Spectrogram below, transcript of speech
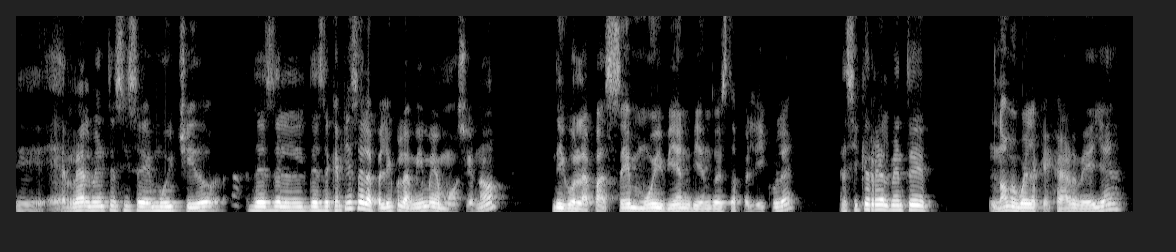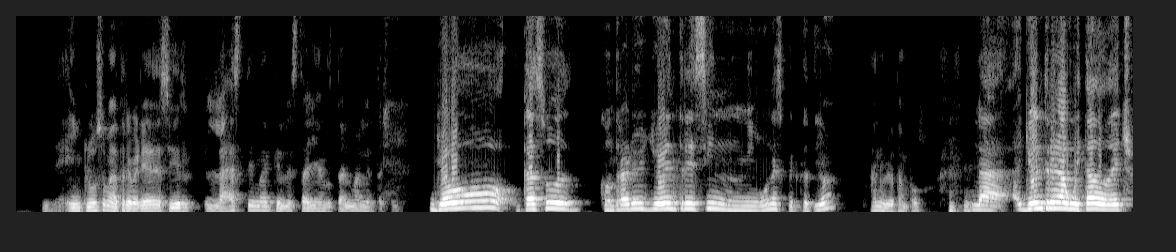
Eh, realmente sí se ve muy chido. Desde, el- desde que empieza la película a mí me emocionó. Digo, la pasé muy bien viendo esta película. Así que realmente no me voy a quejar de ella. Incluso me atrevería a decir, lástima que le está yendo tan mal en taquilla. Yo, caso contrario, yo entré sin ninguna expectativa. Ah, no, yo tampoco. La, yo entré agüitado, de hecho,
